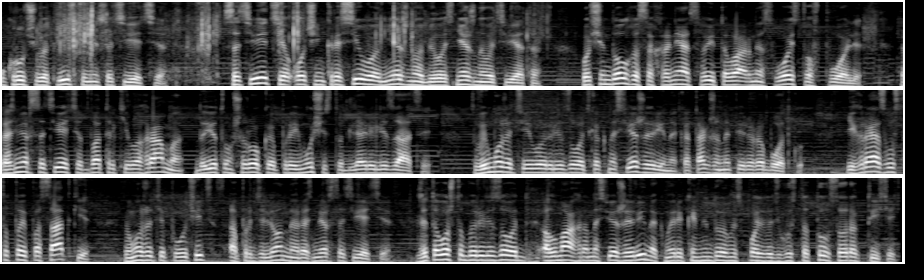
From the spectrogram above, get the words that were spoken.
укручивает листьями соцветия. Соцветие очень красивого, нежного, белоснежного цвета. Очень долго сохраняет свои товарные свойства в поле. Размер соцветия 2-3 кг дает вам широкое преимущество для реализации. Вы можете его реализовать как на свежий рынок, а также на переработку. Играя с густотой посадки, вы можете получить определенный размер соцветия. Для того, чтобы реализовать алмагра на свежий рынок, мы рекомендуем использовать густоту 40 тысяч.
